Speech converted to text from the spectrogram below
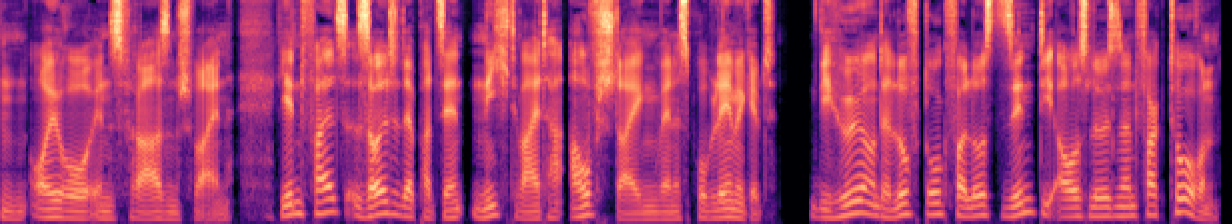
ein Euro ins Phrasenschwein. Jedenfalls sollte der Patient nicht weiter aufsteigen, wenn es Probleme gibt. Die Höhe und der Luftdruckverlust sind die auslösenden Faktoren.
